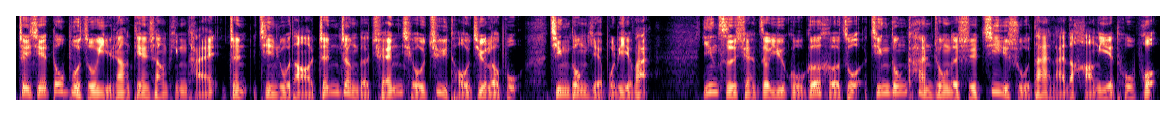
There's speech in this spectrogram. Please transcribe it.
这些都不足以让电商平台真进入到真正的全球巨头俱乐部。京东也不例外，因此选择与谷歌合作，京东看重的是技术带来的行业突破，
